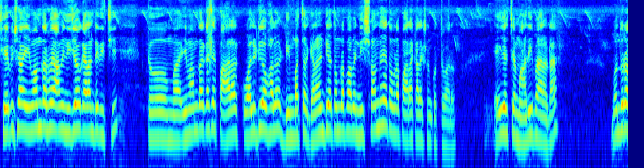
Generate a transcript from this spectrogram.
সে বিষয়ে ইমামদার হয়ে আমি নিজেও গ্যারান্টি দিচ্ছি। তো ইমামদার কাছে পাড়ার কোয়ালিটিও ভালো ডিম বাচ্চার গ্যারান্টিও তোমরা পাবে নিঃসন্দেহে তোমরা পাড়া কালেকশন করতে পারো। এই হচ্ছে মাদি পায়রাটা বন্ধুরা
